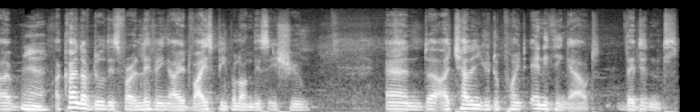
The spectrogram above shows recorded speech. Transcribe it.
I Yeah. I kind of do this for a living. I advise people on this issue, and uh, I challenge you to point anything out. They didn't.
